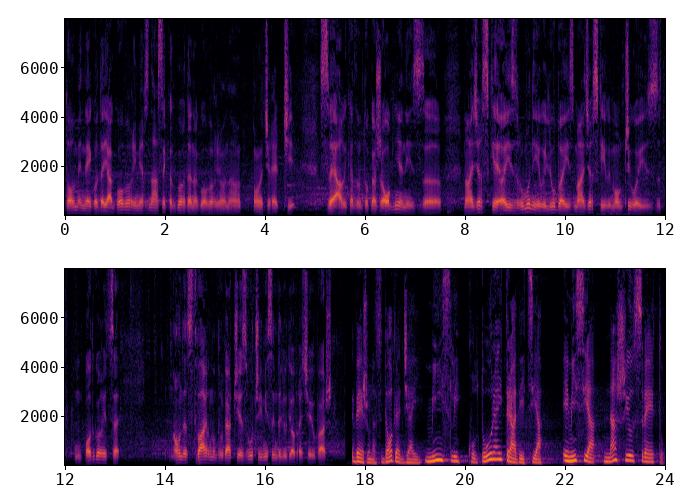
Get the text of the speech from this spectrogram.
tome nego da ja govorim, jer zna se kad Gordana govori, ona, ona će reći sve, ali kad vam to kaže Ognjen iz uh, Mađarske, iz Rumunije ili Ljuba iz Mađarske ili Momčivo iz Podgorice, onda stvarno drugačije zvuči i mislim da ljudi obraćaju pažnju. Vežu nas događaj, misli, kultura i tradicija. Emisija Naši u svetu –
